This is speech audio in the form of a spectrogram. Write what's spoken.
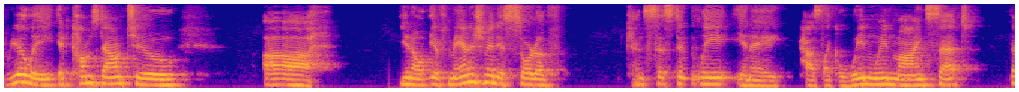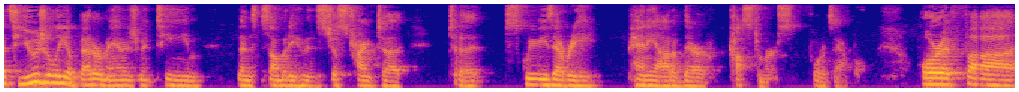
really, it comes down to, uh, you know, if management is sort of consistently in a has like a win-win mindset, that's usually a better management team than somebody who's just trying to to squeeze every penny out of their customers, for example. Or if uh,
